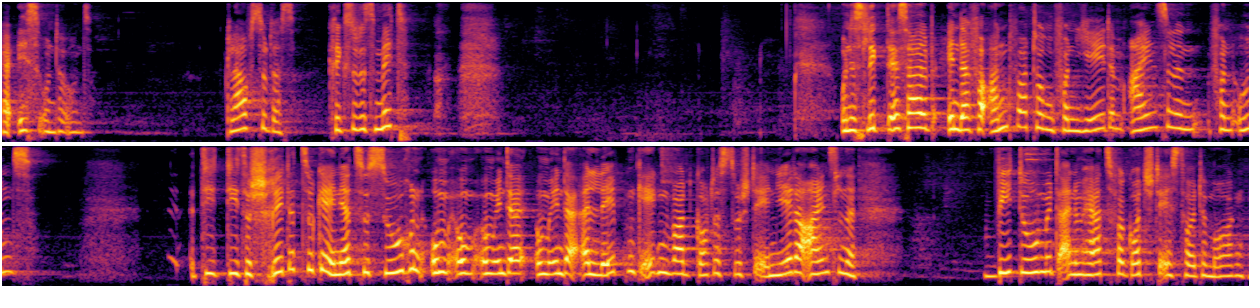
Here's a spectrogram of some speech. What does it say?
Er ist unter uns. Glaubst du das? Kriegst du das mit? Und es liegt deshalb in der Verantwortung von jedem Einzelnen von uns, die, diese Schritte zu gehen, ja, zu suchen, um, um, um, in der, um in der erlebten Gegenwart Gottes zu stehen. Jeder Einzelne, wie du mit deinem Herz vor Gott stehst heute Morgen,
